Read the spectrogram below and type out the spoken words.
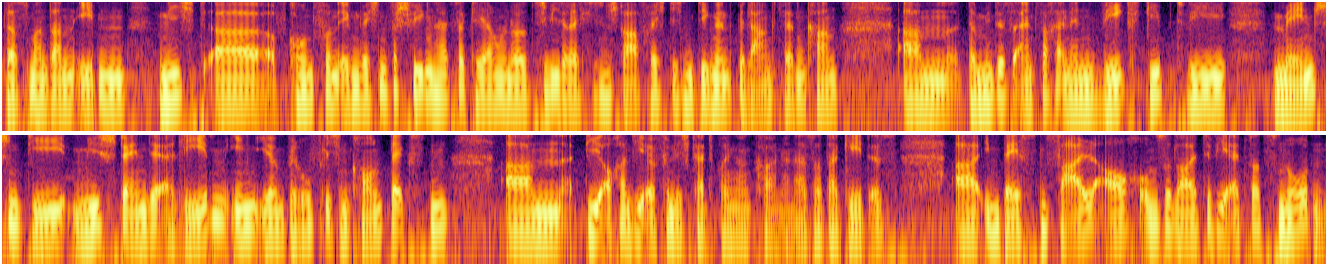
dass man dann eben nicht äh, aufgrund von irgendwelchen Verschwiegenheitserklärungen oder zivilrechtlichen, strafrechtlichen Dingen belangt werden kann, ähm, damit es einfach einen Weg gibt, wie Menschen, die Missstände erleben in ihren beruflichen Kontexten, ähm, die auch an die Öffentlichkeit bringen können. Also da geht es äh, im besten Fall auch um so Leute wie Edward Snowden.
